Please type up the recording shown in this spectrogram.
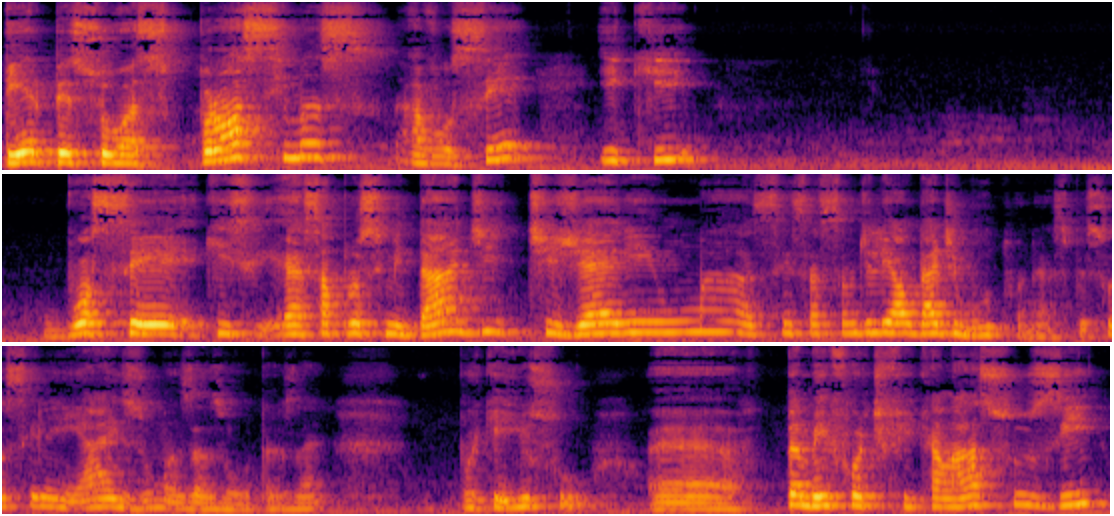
ter pessoas próximas a você e que você que essa proximidade te gere uma sensação de lealdade mútua, né? As pessoas serem leais umas às outras, né? Porque isso é, também fortifica laços e,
